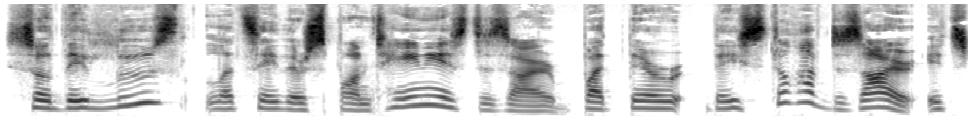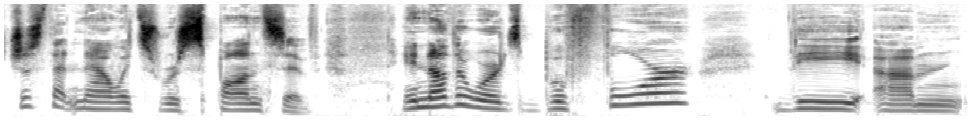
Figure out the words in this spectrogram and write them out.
so they lose, let's say, their spontaneous desire, but they're they still have desire. It's just that now it's responsive. In other words, before the um,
